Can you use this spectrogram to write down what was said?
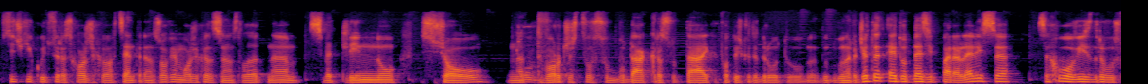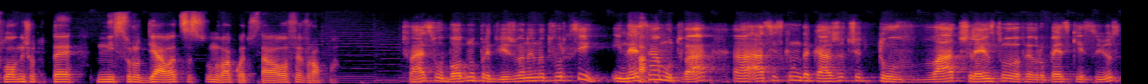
Всички, които се разхождаха в центъра на София, можеха да се насладят на светлинно шоу, на творчество, свобода, красота и каквото искате другото го наречете. Ето тези паралели са, са хубави и здравословни, защото те ни сродяват с това, което става в Европа. Това е свободно предвижване на творци. И не А. само това, а, аз искам да кажа, че това членство в Европейския съюз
